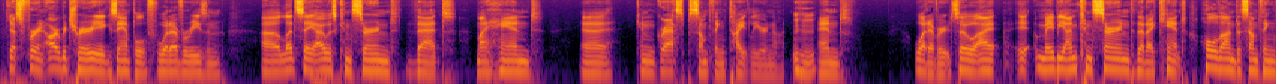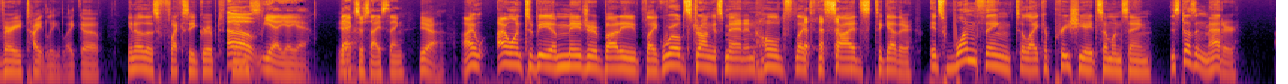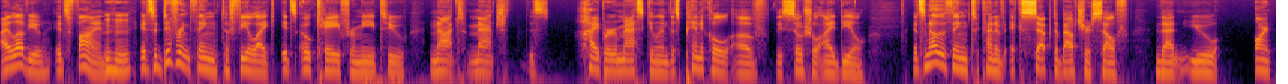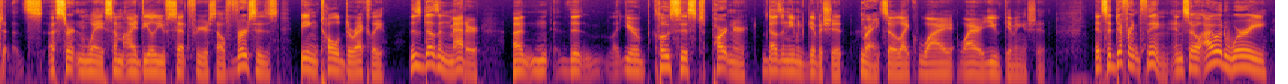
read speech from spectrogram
just for an arbitrary example, for whatever reason, uh, let's say I was concerned that my hand uh, can grasp something tightly or not, Mm-hmm. and whatever. So I it, maybe I'm concerned that I can't hold on to something very tightly, like uh, you know those flexi gripped Oh things. yeah, yeah, yeah. The Yeah. exercise thing. Yeah. I, I want to be a major body, like world's strongest man and hold like the sides together. It's one thing to like appreciate someone saying, This doesn't matter. I love you. It's fine. Mm-hmm. It's a different thing to feel like it's okay for me to not match this hyper masculine, this pinnacle of the social ideal. It's another thing to kind of accept about yourself that you aren't a certain way, some ideal you've set for yourself, versus being told directly, this doesn't matter. Uh, the your closest partner doesn't even give a shit. Right. So like, why why are you giving a shit? It's a different thing, and so I would worry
